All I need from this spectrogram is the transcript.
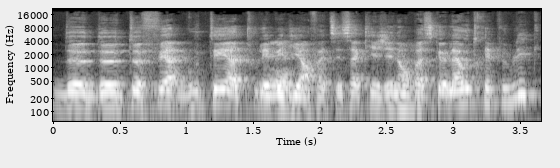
de, de te faire goûter à tous les Ouais. médias en fait. C'est ça qui est gênant Ouais. parce que la Haute République,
